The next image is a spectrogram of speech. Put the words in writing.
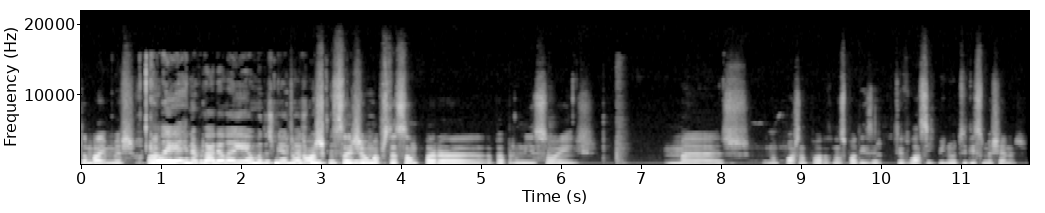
também, mas repara. Ela é, na verdade, ela é uma das Eu mulheres mais não acho bonitas que seja uma Hollywood. prestação para, para premiações. Mas não, acho que não, não se pode dizer que teve lá 5 minutos e disse umas cenas.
